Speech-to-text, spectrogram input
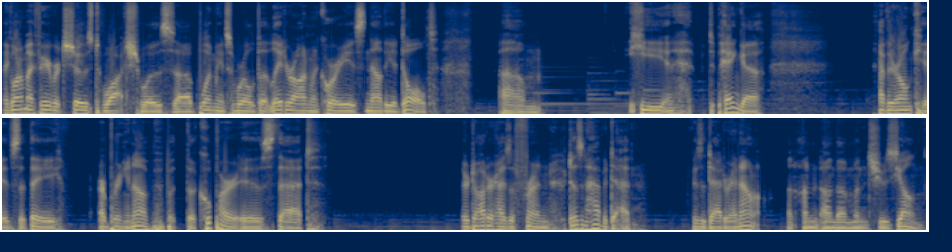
Like one of my favorite shows to watch was uh, boy meets world but later on when corey is now the adult um he and topanga have their own kids that they are bringing up. But the cool part is that their daughter has a friend who doesn't have a dad because the dad ran out on, on them when she was young.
